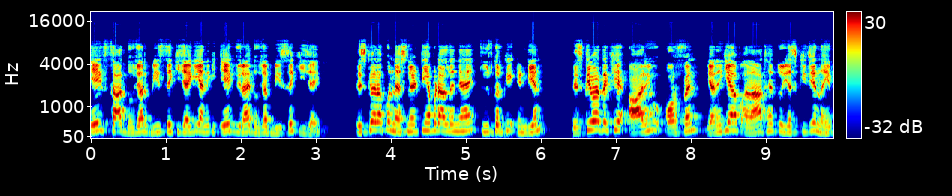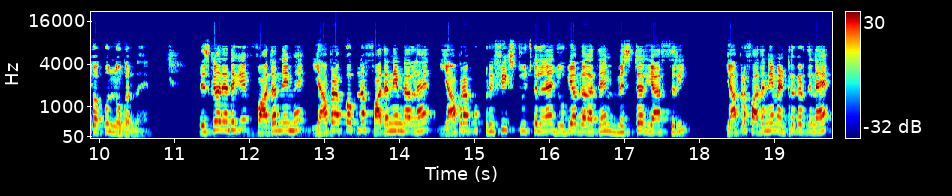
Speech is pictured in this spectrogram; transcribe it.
एक सात दो हज़ार बीस से की जाएगी, यानी कि एक जुलाई दो हज़ार बीस से की जाएगी। इसके बाद आपको नेशनलिटी यहाँ पर डाल देना है चूज़ करके इंडियन इसके बाद देखिए आर यू ऑर्फेन यानी कि आप अनाथ हैं तो यस कीजिए, नहीं तो आपको नो करना है। इसके बाद देखिए फादर नेम है, यहाँ पर आपको अपना फादर नेम डालना है, यहाँ पर आपको प्रीफिक्स चूज़ कर लेना है, जो भी आप लगाते हैं मिस्टर या श्री, यहाँ पर फादर नेम एंटर कर देना है।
